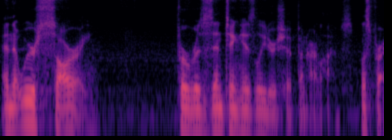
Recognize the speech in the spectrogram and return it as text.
and that we're sorry for resenting his leadership in our lives. Let's pray.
